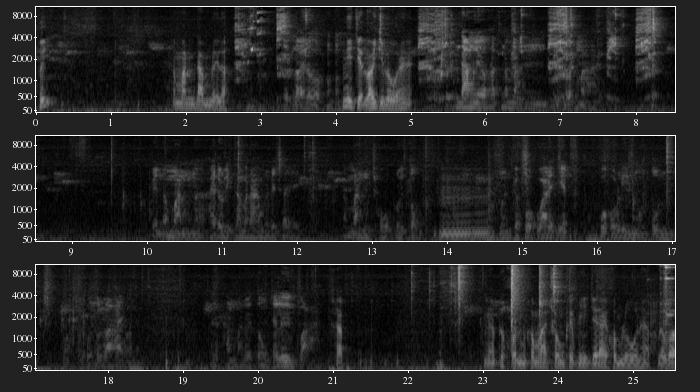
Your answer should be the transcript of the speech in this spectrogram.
เฮ้ยน้ำมันดำเลยเหรอ เจ็ดร้อยโล นี่เจ็ดร้อยกิโลนะเนี่ย ดำเร็วครับ น้ำมันติดรถมา เป็นน้ำมันอะไฮดรอลิกธรรมดามันไม่ใช่ น้ำมันโชคโดยตรง อืม เหมือนกับพวก YS พวกโอลินโมตุนพวก โฟโตไลน์พวกนั้นก็จะทำมาโดยตรงจะลื่นกว่าครับนี่ครับทุกคนเข้ามาชมคลิปนี้จะได้ความรู้นะครับ แล้วก็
